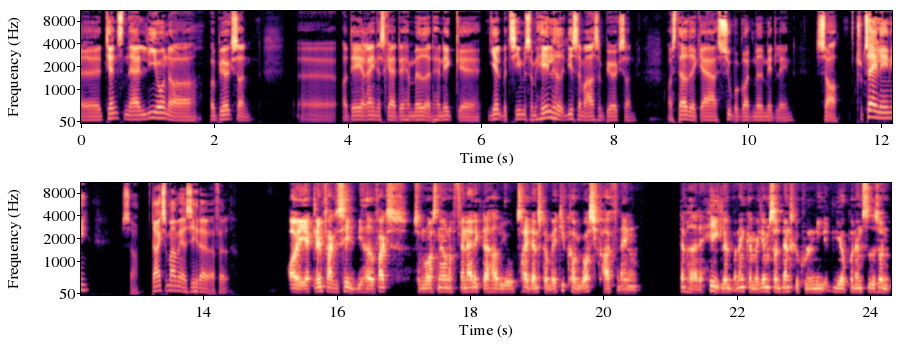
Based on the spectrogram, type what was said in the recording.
Uh, Jensen er lige under og Bjørksson, Uh, øh, og det er rent skært det her med, at han ikke uh, hjælper teamet som helhed lige så meget som Bjørksson, Og stadigvæk er super godt med midlane. Så totalt enig. Så der er ikke så meget mere at sige der i hvert fald. Og jeg glemte faktisk helt, vi havde jo faktisk, som du også nævner, Fnatic, der havde vi jo tre danskere med, de kom jo også i kvartfinalen. Dem havde jeg da helt glemt, hvordan kan man glemme sådan en dansk koloni lige op på den anden side sådan.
